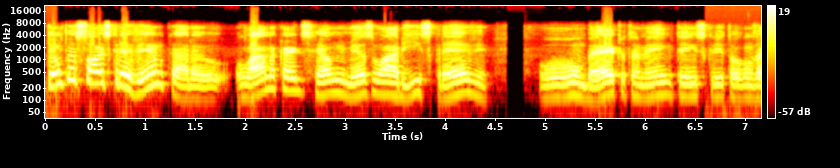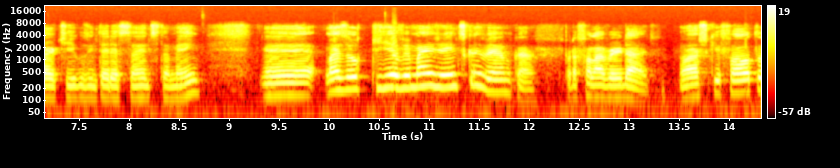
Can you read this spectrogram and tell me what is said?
Tem um pessoal escrevendo, cara. Lá na Cards Helm mesmo, o Ari escreve. O Humberto também tem escrito alguns artigos interessantes também. É, mas eu queria ver mais gente escrevendo, cara, para falar a verdade. Eu acho que falta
